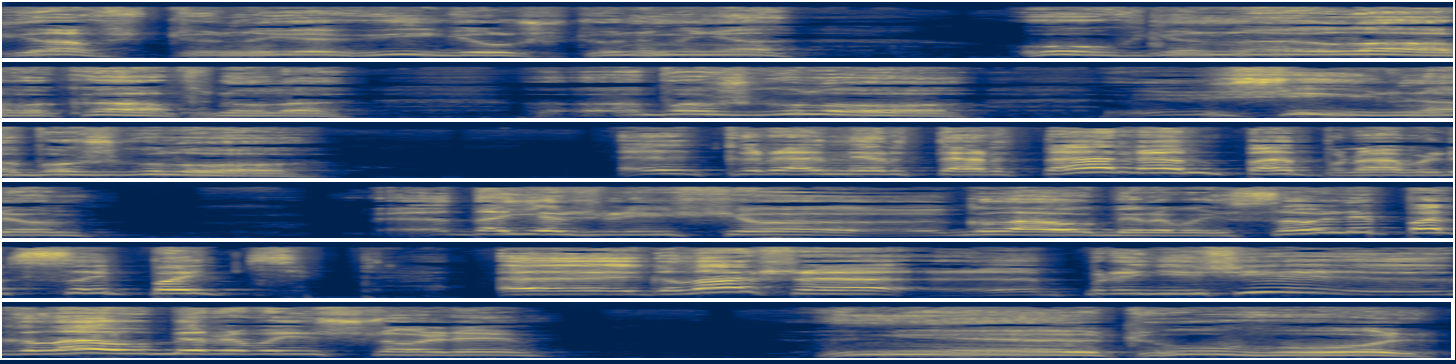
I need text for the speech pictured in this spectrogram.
явственно я видел, что на меня огненная лава капнула. Обожгло, сильно обожгло. — Крамер тартаром поправлю. Да ежели еще глауберовой соли подсыпать. Э, Глаша, принеси глауберовой соли. — Нет, уволь.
